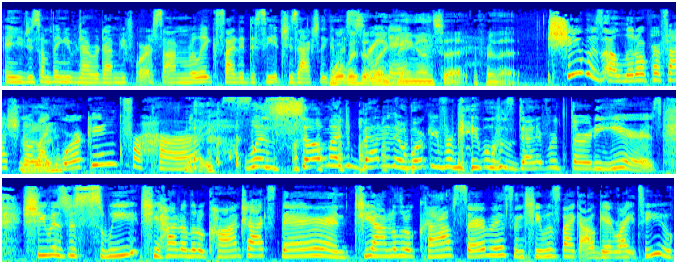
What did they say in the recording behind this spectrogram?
and you do something you've never done before. So I'm really excited to see it. She's actually going What was it screen like being on set for that? She was a little professional. Really? Like working for her was so much better than working for people who's done it for 30 years. She was just sweet. She had her little contracts there and she had a little craft service and she was like, I'll get right to you.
